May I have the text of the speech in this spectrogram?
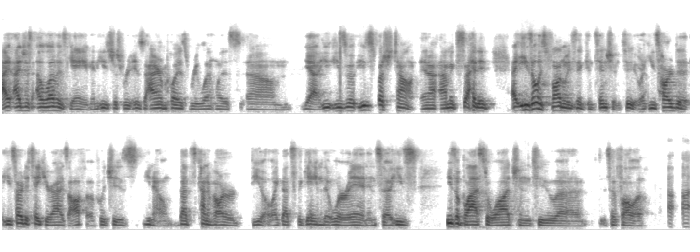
I, I, just I love his game, and he's just his iron play is relentless. Um, yeah, he, he's a he's a special talent, and I, am excited. I, he's always fun when he's in contention too. Like he's hard to he's hard to take your eyes off of, which is you know that's kind of our deal. Like that's the game that we're in, and so he's he's a blast to watch and to uh, to follow. I,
